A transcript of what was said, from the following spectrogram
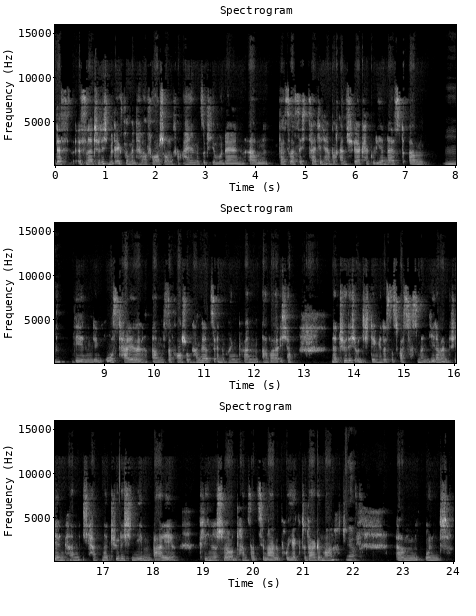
das ist natürlich mit experimenteller Forschung, vor allem mit so Tiermodellen, ähm, was, was sich zeitlich einfach ganz schwer kalkulieren lässt. Ähm, mhm. den, den Großteil ähm, dieser Forschung haben wir zu Ende bringen können, aber ich habe natürlich, und ich denke, das ist was, was man jedem empfehlen kann, ich habe natürlich nebenbei klinische und translationale Projekte da gemacht. Ja. Ähm, und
